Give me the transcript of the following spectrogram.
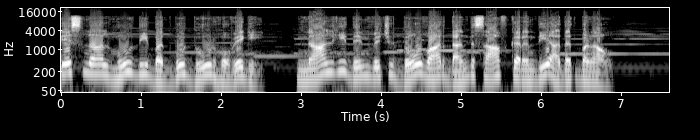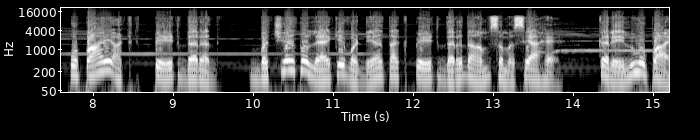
ਇਸ ਨਾਲ ਮੂੰਹ ਦੀ ਬਦਬੂ ਦੂਰ ਹੋਵੇਗੀ। ਨਾਲ ਹੀ ਦਿਨ ਵਿੱਚ ਦੋ ਵਾਰ ਦੰਦ ਸਾਫ਼ ਕਰਨ ਦੀ ਆਦਤ ਬਣਾਓ। ਉਪਾਏ 8 ਪੇਟ ਦਰਦ। ਬੱਚਿਆਂ ਤੋਂ ਲੈ ਕੇ ਵੱਡਿਆਂ ਤੱਕ ਪੇਟ ਦਰਦ ਆਮ ਸਮੱਸਿਆ ਹੈ। ਘਰੇਲੂ ਉਪਾਅ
